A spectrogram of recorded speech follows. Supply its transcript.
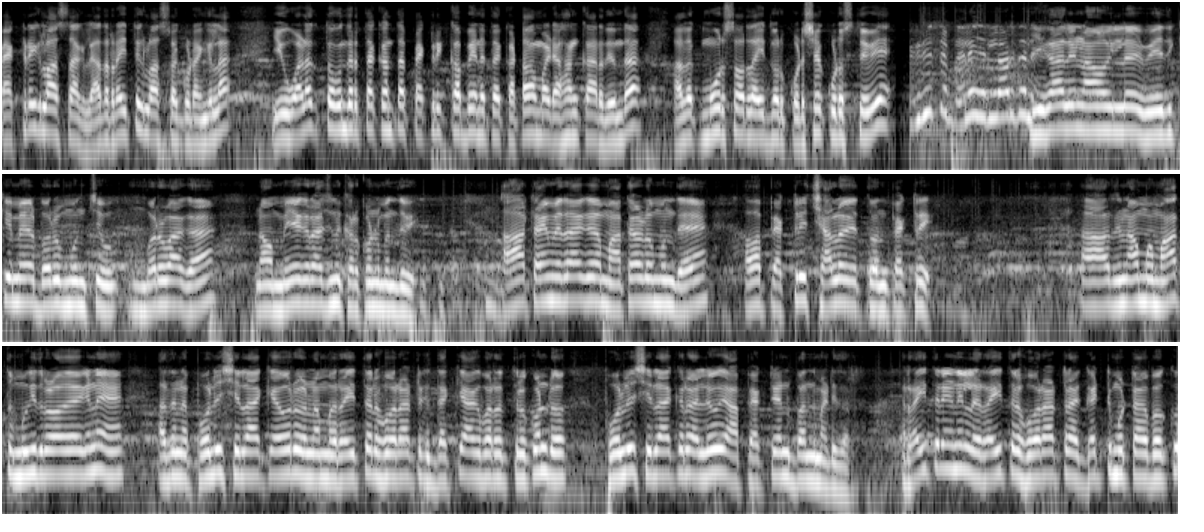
ಫ್ಯಾಕ್ಟ್ರಿಗೆ ಲಾಸ್ ಆಗಲಿ ಅದು ರೈತಿಗೆ ಲಾಸ್ ಆಗಿ ಕೊಡೋಂಗಿಲ್ಲ. ಈ ಒಳಗೆ ತೊಗೊಂಡಿರ್ತಕ್ಕಂಥ ಫ್ಯಾಕ್ಟ್ರಿ ಕಬ್ಬು ಏನೈತೆ ಕಟಾವು ಮಾಡಿ ಅಹಂಕಾರದಿಂದ ಅದಕ್ಕೆ ಮೂರು ಸಾವಿರದ ಐದುನೂರು ಕೊಡಿಸೇ ಕೊಡಿಸ್ತೀವಿ. ಈಗಾಗಲೇ ನಾವು ಇಲ್ಲಿ ವೇದಿಕೆ ಮೇಲೆ ಬರೋ ಮುಂಚೆ, ಬರುವಾಗ ನಾವು ಮೇಘರಾಜನ ಕರ್ಕೊಂಡು ಬಂದ್ವಿ. ಆ ಟೈಮಿದಾಗ ಮಾತಾಡೋ ಮುಂದೆ ಅವ ಫ್ಯಾಕ್ಟ್ರಿ ಚಾಲೋ ಇತ್ತು, ಒಂದು ಫ್ಯಾಕ್ಟ್ರಿ ಅದು ನಮ್ಮ ಮಾತು ಮುಗಿದ್ರೊಳಗೇ ಅದನ್ನು ಪೊಲೀಸ್ ಇಲಾಖೆಯವರು ನಮ್ಮ ರೈತರ ಹೋರಾಟಕ್ಕೆ ಧಕ್ಕೆ ಆಗಬಾರದು ತಿಳ್ಕೊಂಡು ಪೊಲೀಸ್ ಇಲಾಖೆಯವರು ಅಲ್ಲಿ ಹೋಗಿ ಆ ಫ್ಯಾಕ್ಟ್ರಿಯನ್ನು ಬಂದ್ ಮಾಡಿದ್ದಾರೆ. ರೈತರೇನಿಲ್ಲ, ರೈತರ ಹೋರಾಟ ಗಟ್ಟಿಮುಟ್ಟಾಗಬೇಕು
